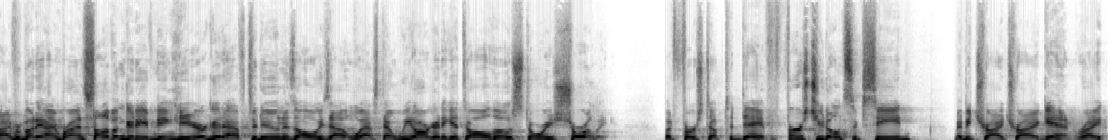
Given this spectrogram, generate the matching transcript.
Hi, everybody. I'm Brian Sullivan. Good evening here. Good afternoon, as always, out west. Now, we are going to get to all those stories shortly. But first up today, if at first you don't succeed, maybe try, try again, right?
